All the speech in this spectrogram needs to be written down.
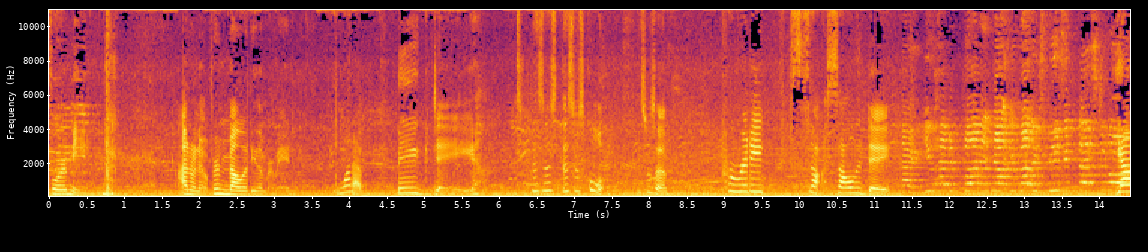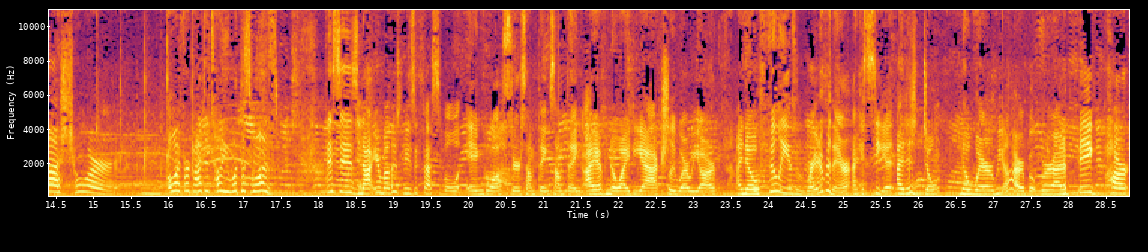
for me. I don't know, for Melody the Mermaid. What a big day. This is this was cool. This was a pretty so solid day. You having fun at Not Your Mother's Music Festival? Yeah, sure. Oh, I forgot to tell you what this was. This is Not Your Mother's Music Festival in Gloucester something something. I have no idea actually where we are. I know Philly is right over there. I can see it. I just don't know where we are, but we're at a big park.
